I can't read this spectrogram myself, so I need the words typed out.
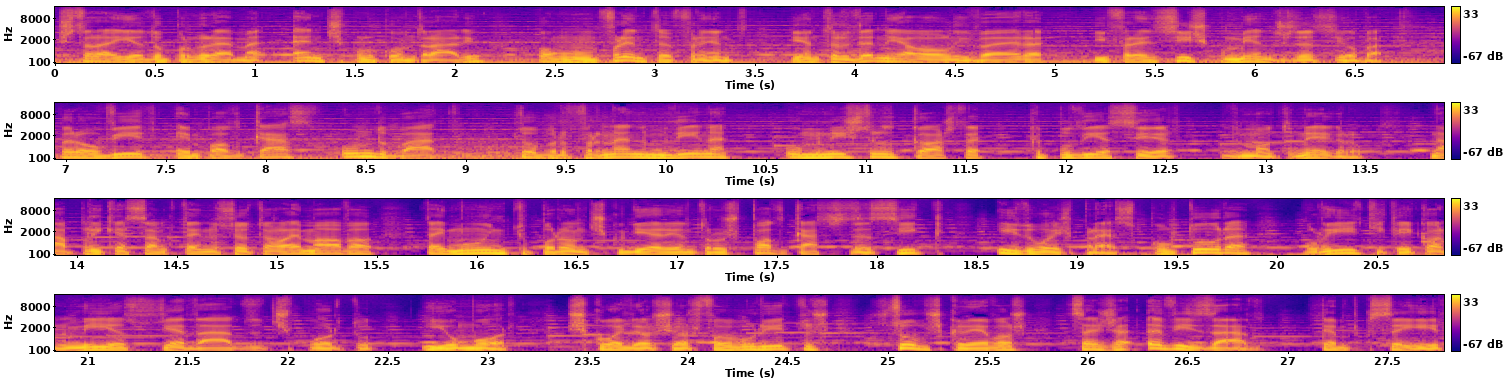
Estreia do programa Antes pelo Contrário, com um frente a frente entre Daniel Oliveira e Francisco Mendes da Silva, para ouvir em podcast um debate sobre Fernando Medina, o ministro de Costa, que podia ser de Montenegro. Na aplicação que tem no seu telemóvel, tem muito por onde escolher entre os podcasts da SIC e do Expresso. Cultura, política, economia, sociedade, desporto e humor. Escolha os seus favoritos, subscreva-os, seja avisado sempre que sair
